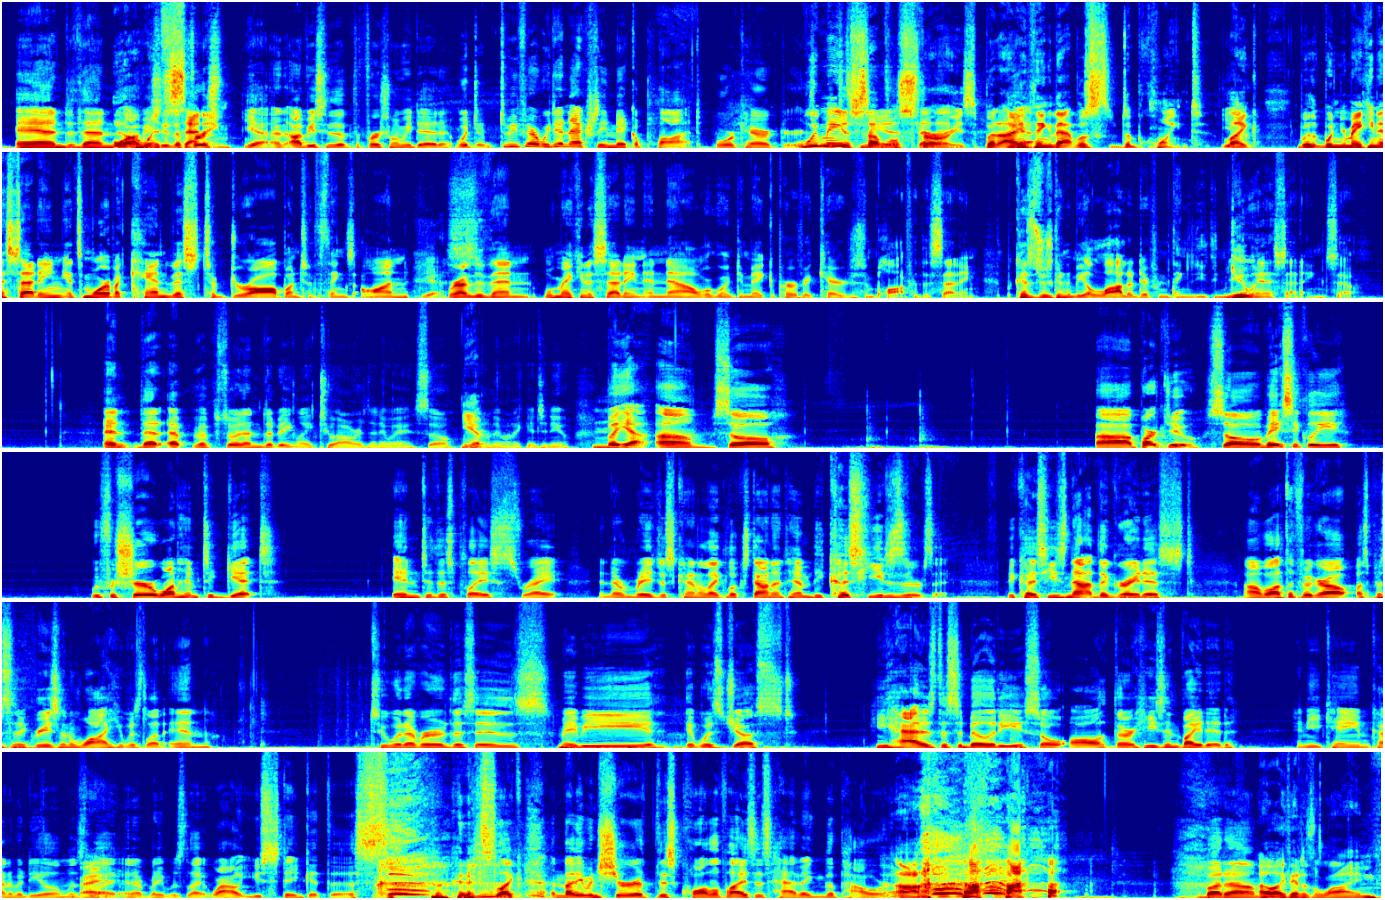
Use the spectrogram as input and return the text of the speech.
And then Or obviously the first, yeah, and obviously the, the first one we did. Which, to be fair, we didn't actually make a plot or characters. We, made just several setting. stories, but I Yeah. think that was the point. Like with, when you're making a setting, it's more of a canvas to draw a bunch of things on, Yes. rather than we're making a setting and now we're going to make perfect characters and plot for the setting because there's going to be a lot of different things you can do Yeah. in a setting. So And that episode ended up being like two hours anyway, so Yep. don't really want to continue. But yeah, um, so uh, part two. So basically, we for sure want him to get into this place, right? And everybody just kind of like looks down at him because he deserves it, because he's not the greatest. Uh, we'll have to figure out a specific reason why he was let in to whatever this is. Maybe it was just he has this ability, so all there he's invited, and he came, kind of a deal, and was Right. like, and everybody was like, "Wow, you stink at this." and it's like I'm not even sure if this qualifies as having the power. but um, I like that as a line.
